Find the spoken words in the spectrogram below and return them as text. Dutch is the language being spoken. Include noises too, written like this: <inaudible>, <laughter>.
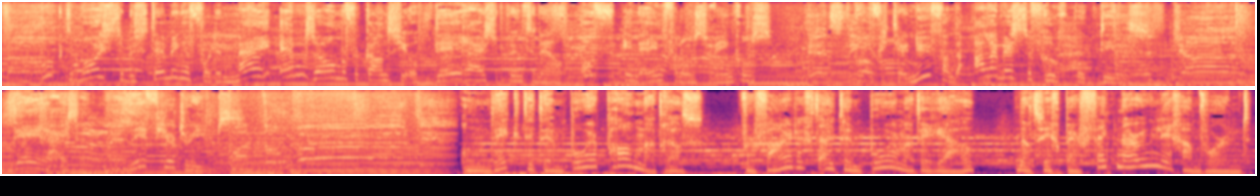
De mooiste bestemmingen voor de mei- en zomervakantie op dereizen.nl of in een van onze winkels. Profiteer nu van de allerbeste vroegboekdeals. D-reizen. Live your dreams. Ontdek de Tempoor Pro-matras. Vervaardigd uit tempoormateriaal dat zich perfect naar uw lichaam vormt.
